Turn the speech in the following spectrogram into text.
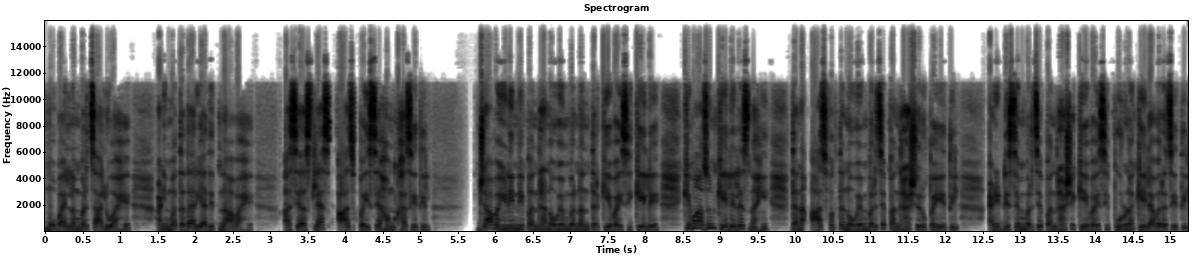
मोबाईल नंबर चालू आहे आणि मतदार यादीत नाव आहे. असे असल्यास आज पैसे हमखास येतील. ज्या बहिणींनी पंधरा नोव्हेंबरनंतर के वाय सी केले किंवा अजून केलेलंच नाही त्यांना आज फक्त नोव्हेंबरचे पंधराशे रुपये येतील आणि डिसेंबरचे पंधराशे के वाय सी पूर्ण केल्यावरच येतील.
